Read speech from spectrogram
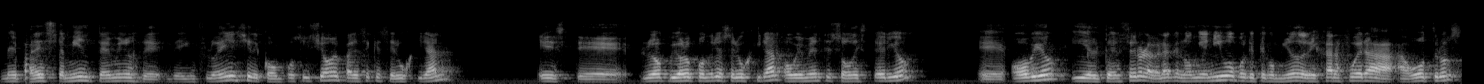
me parece a mí en términos de, de influencia y de composición, me parece que es Serú Girán. Este, yo, lo pondría Serú Girán, obviamente Soda Stereo, eh, obvio. Y el tercero, la verdad que no me animo porque tengo miedo de dejar afuera a, otros.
